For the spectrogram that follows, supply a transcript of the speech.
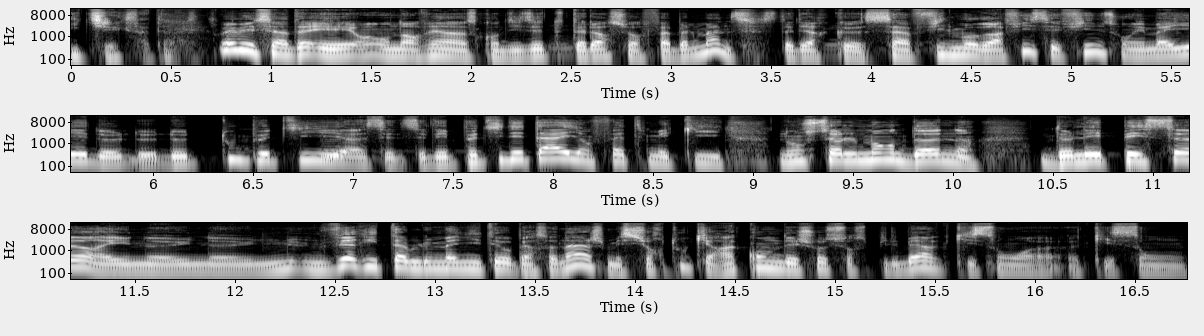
E.T. extraterrestre. Oui, mais c'est et on en revient à ce qu'on disait tout à l'heure sur Fabelmans, c'est-à-dire que sa filmographie, ses films sont émaillés de, de- de tout petits, euh, c'est des petits détails en fait, mais qui non seulement donnent de l'épaisseur et une, une- une- une véritable humanité au personnage, mais surtout qui racontent des choses sur Spielberg qui sont, euh, qui sont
